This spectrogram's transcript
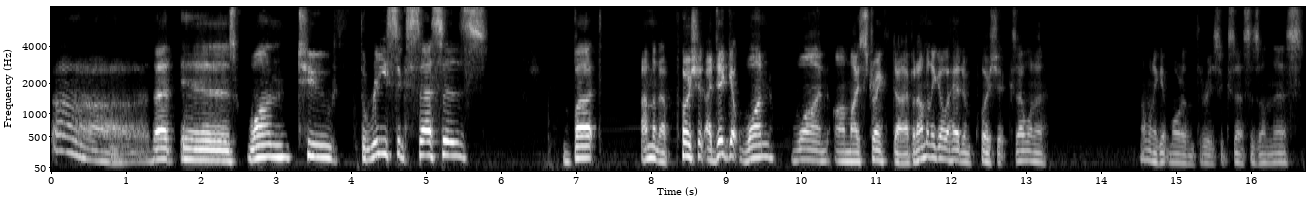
uh, that is one, two, three successes. But I'm going to push it. I did get one one on my strength die, but I'm going to go ahead and push it because I want to. I want to get more than three successes on this.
